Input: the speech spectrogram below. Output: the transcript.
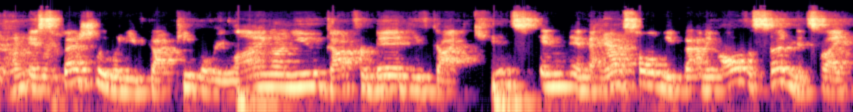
100%. Especially when you've got people relying on you. God forbid you've got kids in, in the Yeah. household. You've got, I mean, all of a sudden it's like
